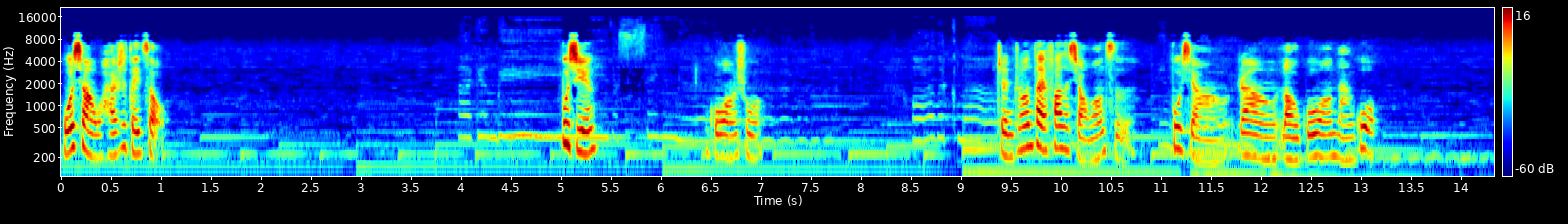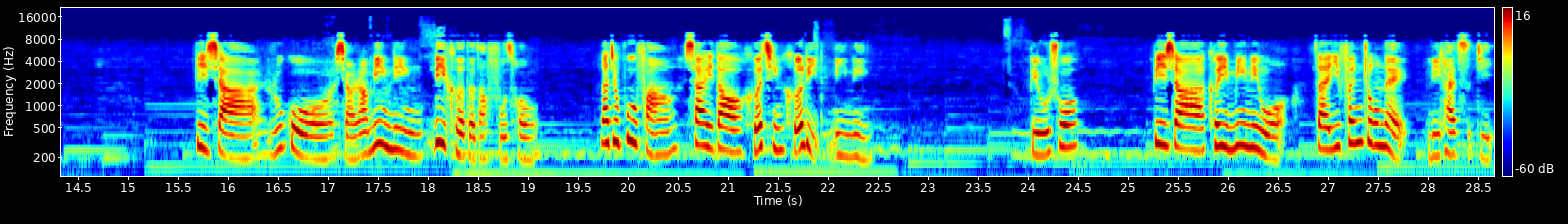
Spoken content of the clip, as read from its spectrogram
我想我还是得走。”不行，国王说：“整装待发的小王子不想让老国王难过。”陛下，如果想让命令立刻得到服从，那就不妨下一道合情合理的命令。比如说，陛下可以命令我在一分钟内离开此地。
